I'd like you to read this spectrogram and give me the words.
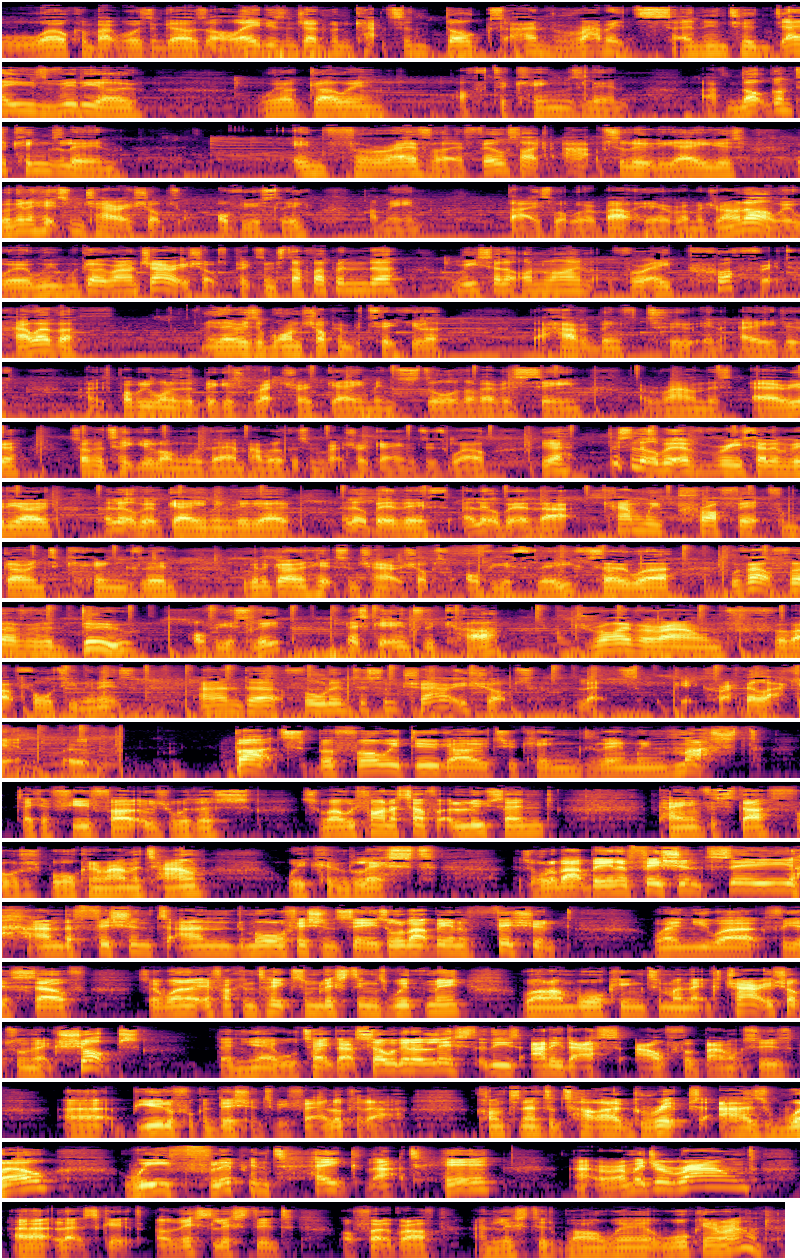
Welcome back boys and girls, ladies and gentlemen, cats and dogs and rabbits and in today's video we are going off to King's Lynn. I've not gone to King's Lynn in forever. It feels like absolutely ages. We're going to hit some charity shops, obviously. I mean, that is what we're about here at Rummage Around, aren't we? we we, we go around charity shops, pick some stuff up and uh, resell it online for a profit. However, there is one shop in particular that I haven't been to in ages. And it's probably one of the biggest retro gaming stores I've ever seen around this area. So I'm going to take you along with them, have a look at some retro games as well. Yeah, just a little bit of reselling video, a little bit of gaming video, a little bit of this, a little bit of that. Can we profit from going to Kings Lynn? We're going to go and hit some charity shops, obviously. So uh, without further ado, obviously, let's get into the car, drive around for about 40 minutes, and uh, fall into some charity shops. Let's get crack-a-lacking. Boom. But before we do go to King's Lynn, we must take a few photos with us. So when we find ourselves at a loose end, paying for stuff or just walking around the town, we can list. It's all about being efficiency and efficient and more efficiency. It's all about being efficient when you work for yourself. So when if I can take some listings with me while I'm walking to my next charity shops or next shops, then yeah, we'll take that. So we're going to list these Adidas Alpha Bounces. Uh, beautiful condition, to be fair. Look at that. Continental tire grips as well. We flip and take that here at Rummage Around. Uh, let's get this listed or photographed and listed while we're walking around.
